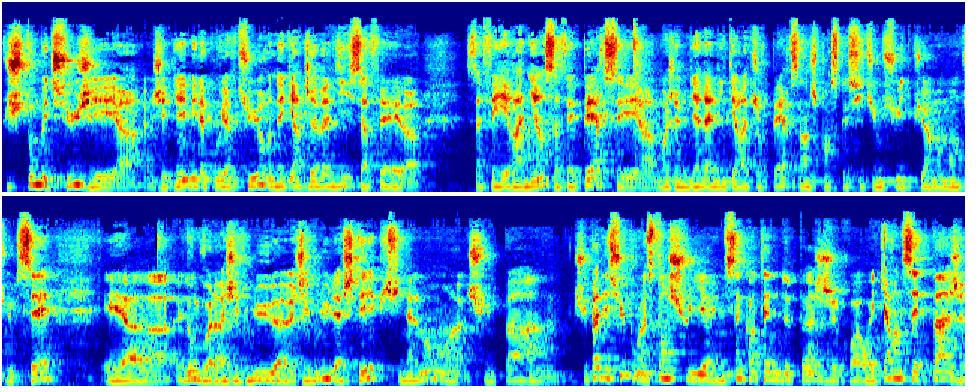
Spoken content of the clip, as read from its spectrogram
Puis je suis tombé dessus, j'ai euh, bien aimé la couverture. Negar Javadi, ça fait, euh, ça fait iranien, ça fait perse, et moi j'aime bien la littérature perse, hein. je pense que si tu me suis depuis un moment, tu le sais. Et, donc voilà, j'ai voulu, j'ai voulu l'acheter, puis finalement, je suis suis pas déçu. Pour l'instant, je suis à une cinquantaine de pages, je crois, ouais, 47 pages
